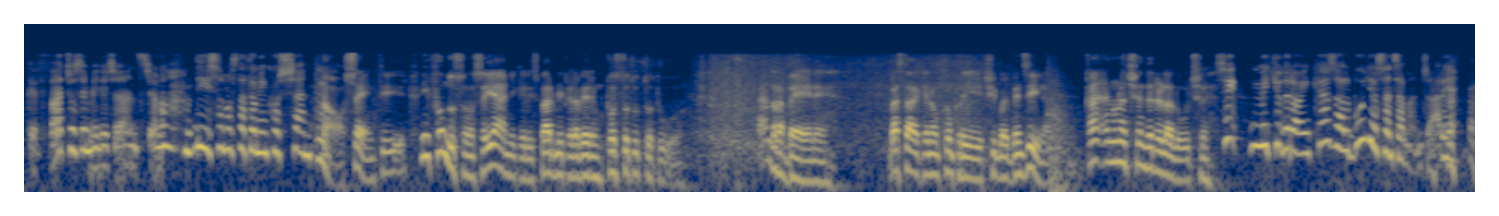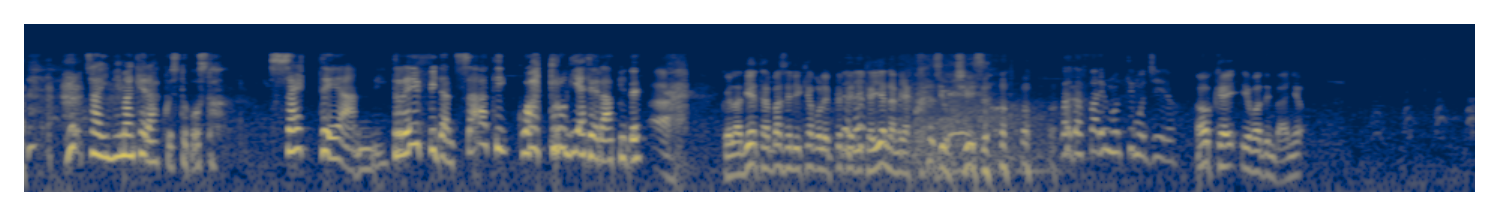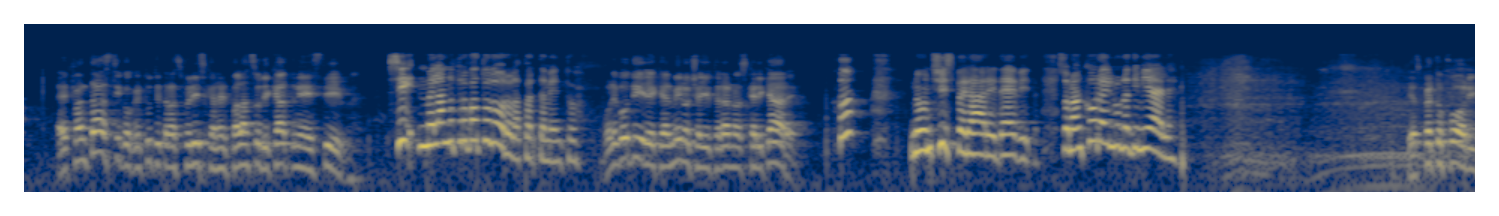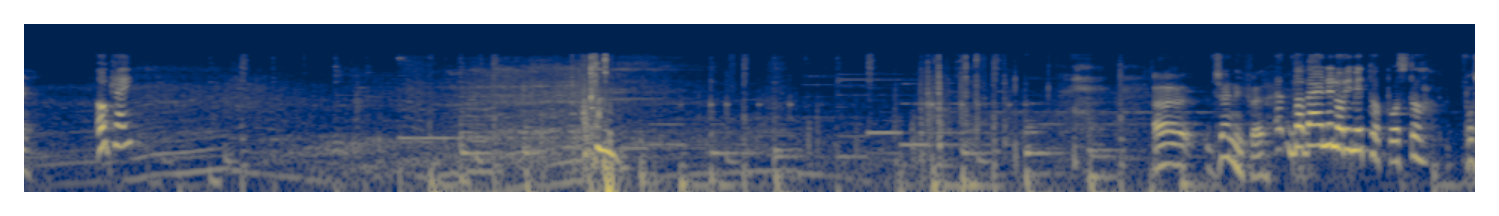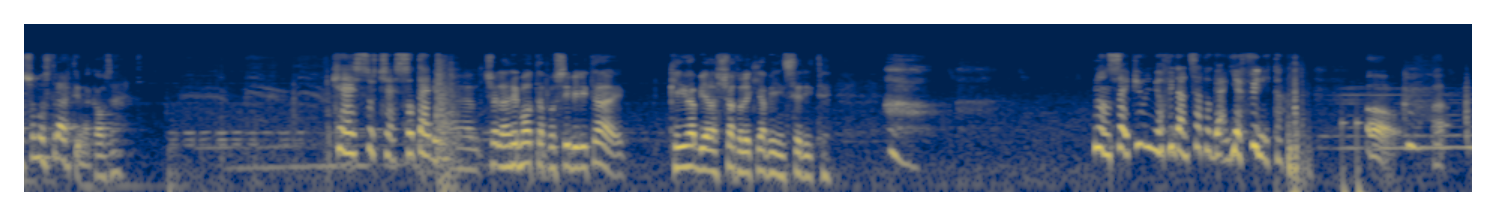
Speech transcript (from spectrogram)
Che faccio se mi licenziano? Di, sono stata un incosciente. No, senti, in fondo sono sei anni che risparmi per avere un posto tutto tuo. Andrà bene. Basta che non compri cibo e benzina. Ah, non accendere la luce. Sì, mi chiuderò in casa al buio senza mangiare. Sai, mi mancherà questo posto. Sette anni, tre fidanzati, quattro diete rapide. Ah. Quella dieta a base di cavolo e pepe di Cayenne mi ha quasi ucciso. Vado a fare un ultimo giro. Ok, io vado in bagno. È fantastico che tu ti trasferisca nel palazzo di Katney e Steve. Sì, me l'hanno trovato loro l'appartamento. Volevo dire che almeno ci aiuteranno a scaricare. non ci sperare, David. Sono ancora in luna di miele. Ti aspetto fuori. Ok. Uh, Jennifer. Va bene, lo rimetto a posto. Posso mostrarti una cosa? Che è successo, David? Uh, c'è la remota possibilità che io abbia lasciato le chiavi inserite. Oh. Non sei più il mio fidanzato gay, è finita. Oh. Uh.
